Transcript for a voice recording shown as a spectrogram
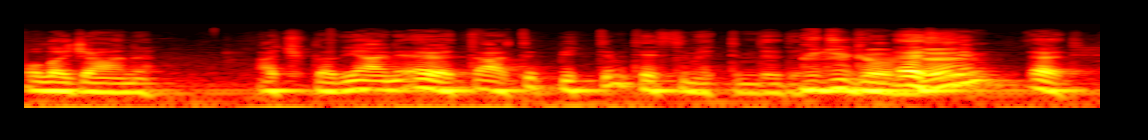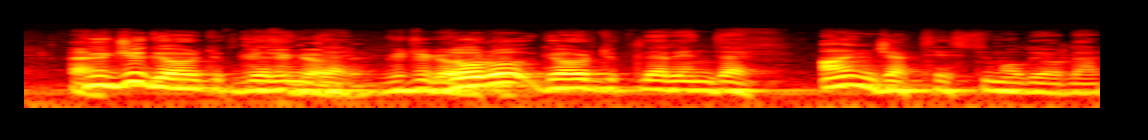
olacağını açıkladı. Yani evet artık bittim teslim ettim dedi. Gücü gördü. Teslim, evet. Evet. Gücü gördüklerinde, Gücü gördü, gücü gördü. zoru gördüklerinde ancak teslim oluyorlar.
